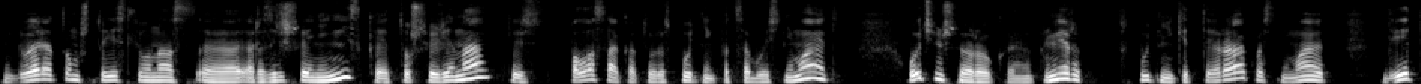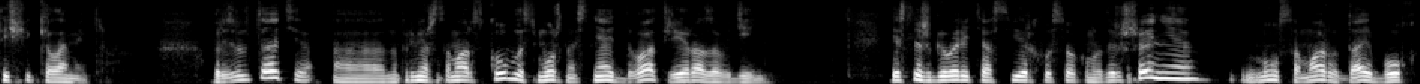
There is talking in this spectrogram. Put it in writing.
Не говоря о том, что если у нас э, разрешение низкое, то ширина, то есть полоса, которую спутник под собой снимает, очень широкая. Например, спутники Тераква снимают 2000 километров. В результате, а, например, Самарскую область можно снять 2-3 раза в день. Если же говорить о сверхвысоком разрешении, ну, Самару, дай бог,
